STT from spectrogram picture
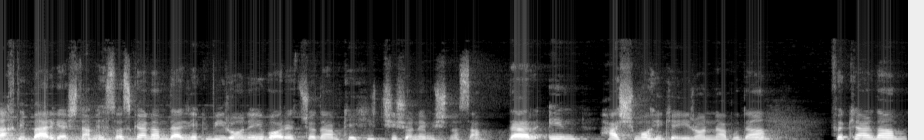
وقتی برگشتم احساس کردم در یک ویرانه وارد شدم که هیچ چیشو نمی‌شناسم. در این هشت ماهی که ایران نبودم فکر کردم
